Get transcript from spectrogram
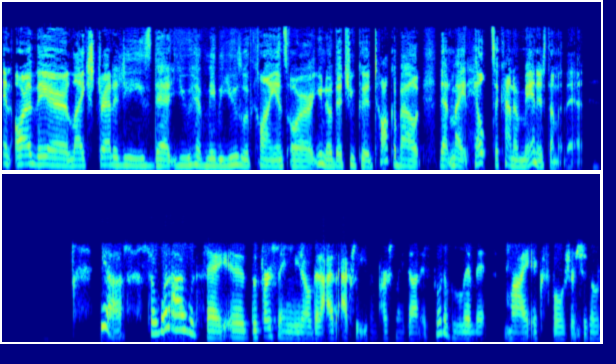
And are there like strategies that you have maybe used with clients or, you know, that you could talk about that might help to kind of manage some of that? Yeah. So what I would say is the first thing, you know, that I've actually even personally done is sort of limit my exposure to those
